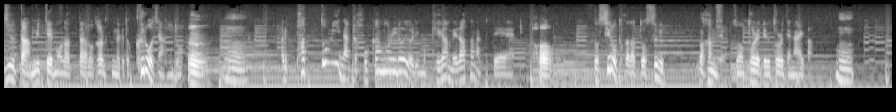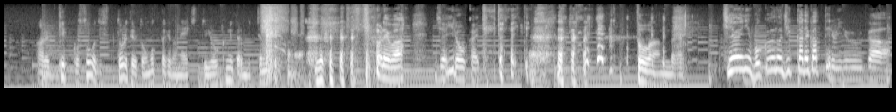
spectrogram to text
絨毯見てもらったら分かるんだけど、黒じゃん、色。うん。うんあれパッと見なんか他の色よりも毛が目立たなくてはそう白とかだとすぐわかんないよその取れてる取れてないがうん。あれ結構掃除して取れてると思ったけどねちょっとよく見たらめっちゃ残ってたね それは、じゃあ色を変えていただいて。そうなんだよちなみに僕の実家で飼ってる犬が、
